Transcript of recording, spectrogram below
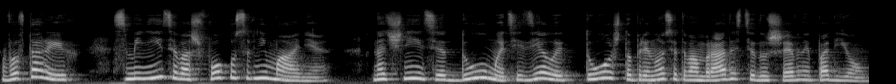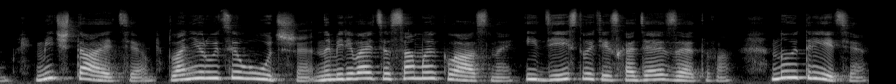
Во-вторых, смените ваш фокус внимания – Начните думать и делать то, что приносит вам радость и душевный подъем. Мечтайте, планируйте лучше, намеревайте самое классное и действуйте исходя из этого. Ну и третье.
